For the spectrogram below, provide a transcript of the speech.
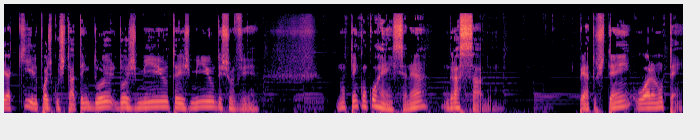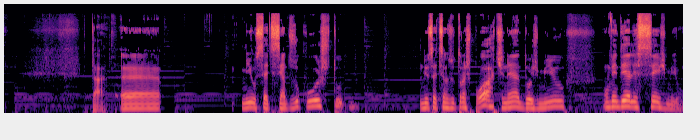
é aqui ele pode custar. Tem 2 mil, 3 mil. Deixa eu ver. Não tem concorrência, né? Engraçado. Petrus tem, o Orion não tem. Tá. É... 1.700 o custo. 1.700 o transporte, né? 2.000. Vamos vender ali 6.000.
